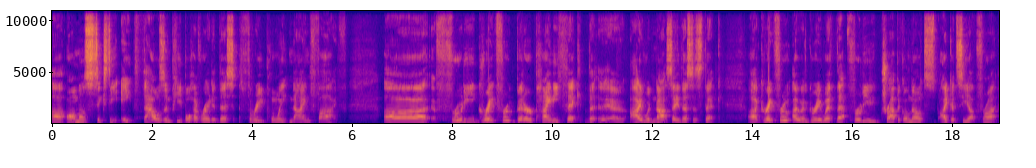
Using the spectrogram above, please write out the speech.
Uh, almost 68,000 people have rated this 3.95. Uh, fruity, grapefruit, bitter, piney, thick. The, uh, I would not say this is thick. Uh, grapefruit, I would agree with. That fruity, tropical notes I could see up front.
